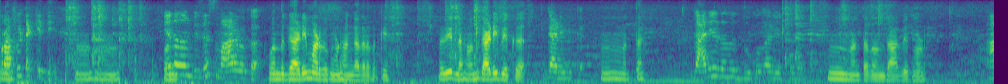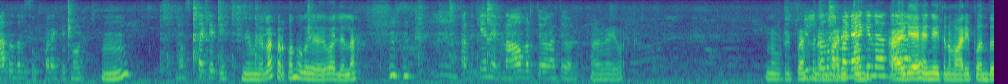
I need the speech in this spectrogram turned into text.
ಪ್ರಾಫಿಟ್ ಆಕೈತಿ. ಹ್ಞೂ ಹ್ಞೂ ಏನೋ ಬಿಸ್ನೆಸ್ ಮಾಡ್ಬೇಕು. ಒಂದು ಗಾಡಿ ಮಾಡ್ಬೇಕು ನೋಡ್ ಹಂಗಾದ್ರ ಅದಕ್ಕೆ. ಅದಿಲ್ಲ ಒಂದು ಗಾಡಿ ಬೇಕು. ಗಾಡಿ ಬೇಕು. ಹ್ಮ್ ಮತ್ತು? ಗಾಡಿ ಅದಂದ್ರೆ ದೂಕು ಗಾಡಿ ಇರ್ತದ. ಹ್ಞೂ ಅದೊಂದು ಆಗ್ಬೇಕು ನೋಡ್. ಆತಂದ್ರ ಸೂಪರ್ ಆಕೈತಿ ನೋಡಿ. ಹ್ಮ್. ಮಸ್ತ್ ಆಕೈತಿ. ನಿಮ್ನೆಲ್ಲ ಕರ್ಕೊಂಡು ಹೋಗೋ ಹೇಳಿವ ಅಲ್ಲೆಲ್ಲ? ಅದಕ್ಕೇನೆ ನಾವು ಬರ್ತೇವೆ ಅನ್ನತ್ತೇವಲ್ಲ. ಹಾಗೆ ಇವ. ನೋಡ್ರಿಪ್ಪ ನಮ್ಮ ಮಾರಿಪಂದು ಐಡಿಯಾ ಹೆಂಗೈತೆ ನಮ್ಮ ಮಾರಿಪಂದು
